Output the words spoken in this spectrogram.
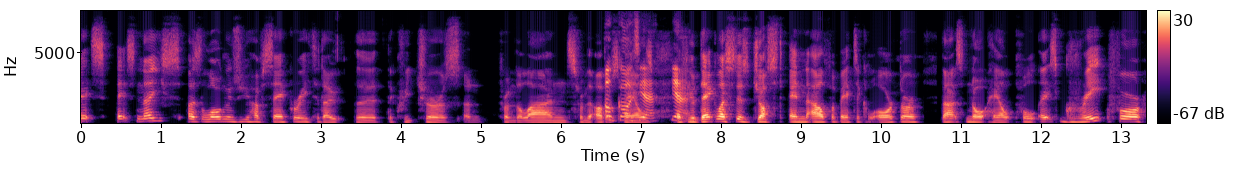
It's it's nice as long as you have separated out the the creatures and from the lands from the other Oh god, spells. yeah, yeah. If your deck list is just in alphabetical order, that's not helpful. It's great for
